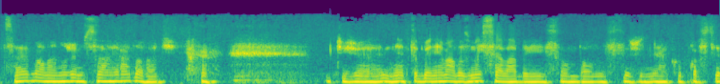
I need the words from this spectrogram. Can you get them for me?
chcem, ale môžem sa aj radovať. Čiže mne to by nemalo zmysel, aby som bol že nejako proste,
